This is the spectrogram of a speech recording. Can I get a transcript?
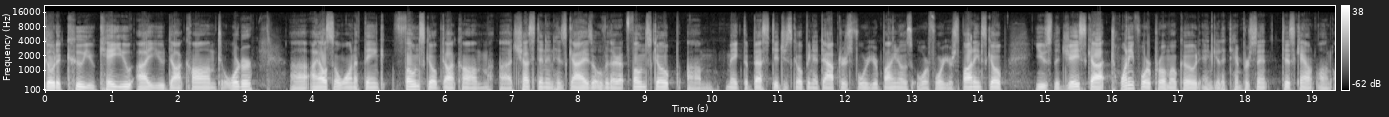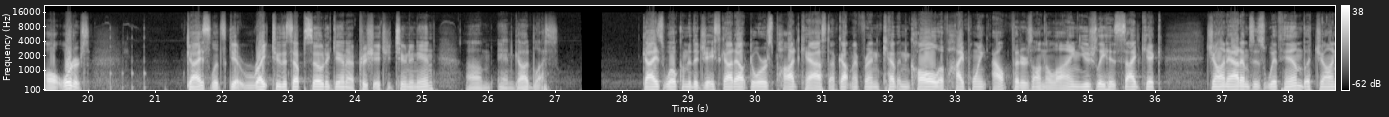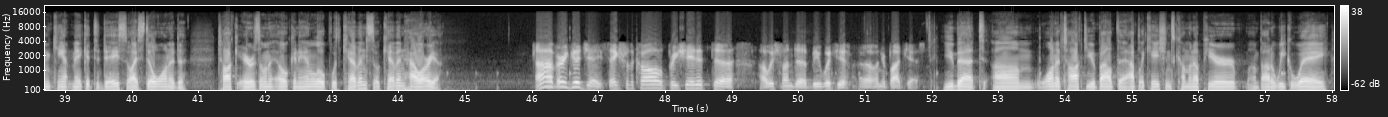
Go to KUIU, K-U-I-U dot com to order. Uh, I also want to thank Phoneskope.com. Uh, Cheston and his guys over there at Phonescope um, make the best digiscoping adapters for your binos or for your spotting scope. Use the JayScott24 promo code and get a 10% discount on all orders. Guys, let's get right to this episode. Again, I appreciate you tuning in um, and God bless. Guys, welcome to the Jay Scott Outdoors podcast. I've got my friend Kevin Call of High Point Outfitters on the line. Usually his sidekick, John Adams, is with him, but John can't make it today, so I still wanted to talk Arizona elk and antelope with Kevin. So, Kevin, how are you? Ah, very good, Jay. Thanks for the call. Appreciate it. Uh, always fun to be with you uh, on your podcast. You bet. Um, Want to talk to you about the applications coming up here about a week away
